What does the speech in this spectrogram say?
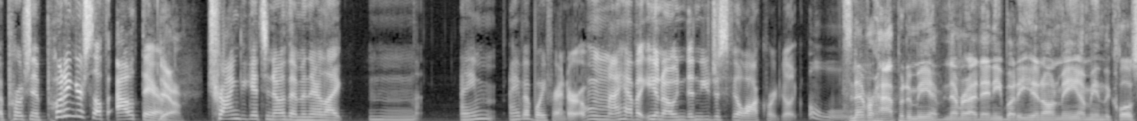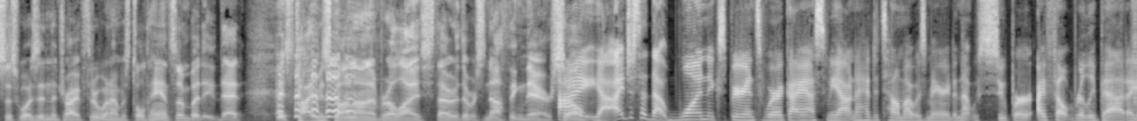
approaching them, putting yourself out there, Yeah. trying to get to know them, and they're like, mm, "I'm, I have a boyfriend," or mm, "I have a," you know, and then you just feel awkward. You're like, "Oh." It's never happened to me. I've never had anybody hit on me. I mean, the closest was in the drive-through when I was told handsome, but it- that as time has gone on, I've realized there, there was nothing there. So I, yeah, I just had that one experience where a guy asked me out, and I had to tell him I was married, and that was super. I felt really bad. I,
